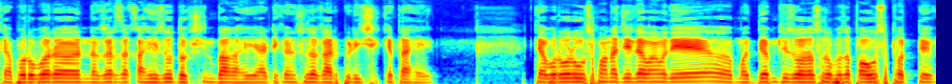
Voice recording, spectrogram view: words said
त्याबरोबर नगरचा काही जो दक्षिण भाग आहे या ठिकाणी सुद्धा गारपिटीची शक्यता आहे. त्याबरोबर उस्माना जिल्ह्यामध्ये मध्यम ते जोरा स्वरूपाचा पाऊस प्रत्येक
